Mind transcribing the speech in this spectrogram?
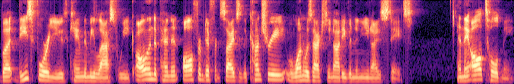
But these four youth came to me last week, all independent, all from different sides of the country. One was actually not even in the United States. And they all told me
